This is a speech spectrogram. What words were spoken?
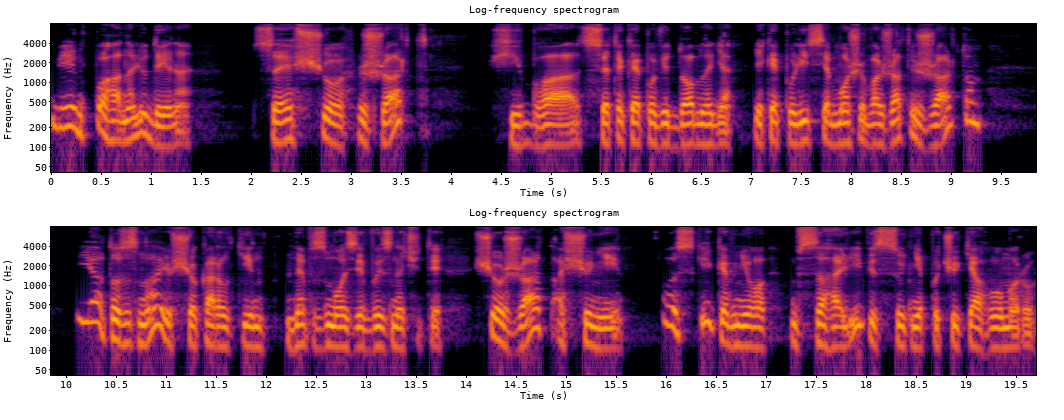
Він погана людина. Це що, жарт? Хіба це таке повідомлення, яке поліція може вважати жартом? Я то знаю, що Карл Тін не в змозі визначити, що жарт, а що ні, оскільки в нього взагалі відсутнє почуття гумору.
